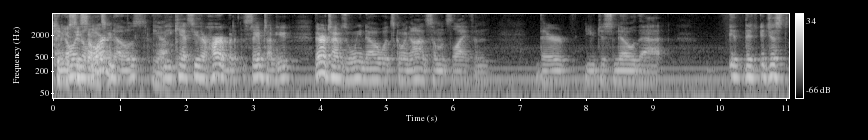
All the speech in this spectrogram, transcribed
Can I mean, you only see the Lord knows. Yeah. You can't see their heart, but at the same time, you there are times when we know what's going on in someone's life, and there you just know that it it, it just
